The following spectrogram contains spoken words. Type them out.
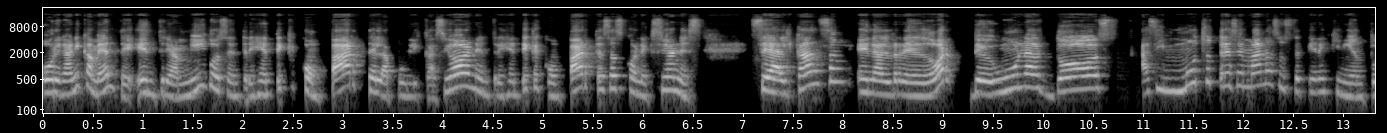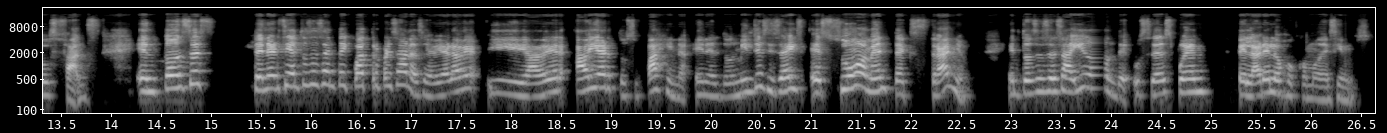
orgánicamente, entre amigos, entre gente que comparte la publicación, entre gente que comparte esas conexiones, se alcanzan en alrededor de unas, dos, así mucho, tres semanas, usted tiene 500 fans. Entonces, tener 164 personas y haber, y haber abierto su página en el 2016 es sumamente extraño. Entonces, es ahí donde ustedes pueden pelar el ojo, como decimos.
